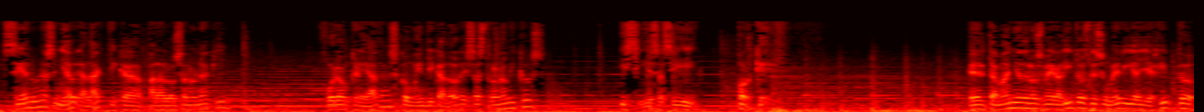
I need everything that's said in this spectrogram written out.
sean una señal galáctica para los Anunnaki? ¿Fueron creadas como indicadores astronómicos? Y si es así, ¿por qué? El tamaño de los megalitos de Sumeria y Egipto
